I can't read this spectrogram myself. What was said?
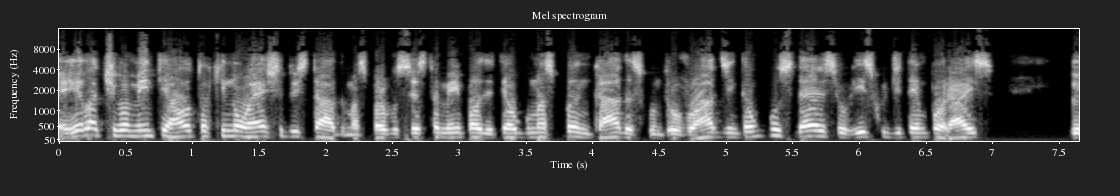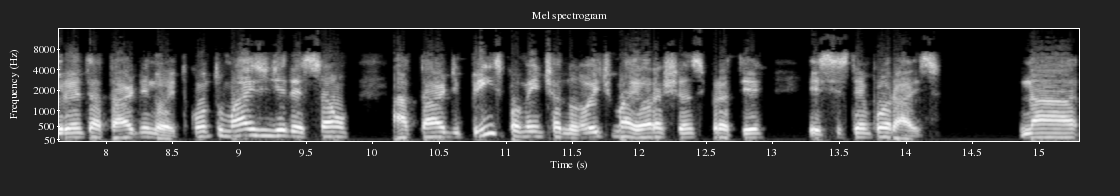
é relativamente alto aqui no oeste do estado, mas para vocês também pode ter algumas pancadas com trovoados, então considere-se o risco de temporais durante a tarde e noite. Quanto mais em direção à tarde, principalmente à noite, maior a chance para ter esses temporais. Na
